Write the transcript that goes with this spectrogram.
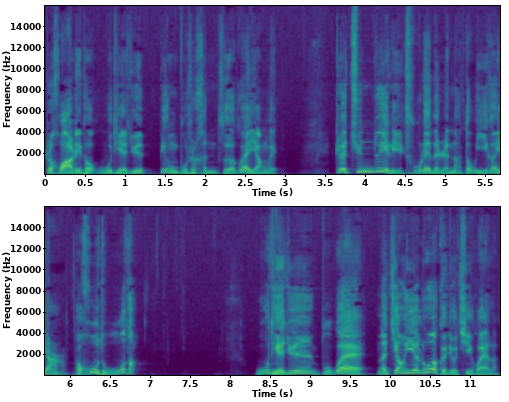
这话里头吴铁军并不是很责怪杨伟。这军队里出来的人呢，都一个样，他护犊子。吴铁军不怪那江叶落，可就气坏了。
